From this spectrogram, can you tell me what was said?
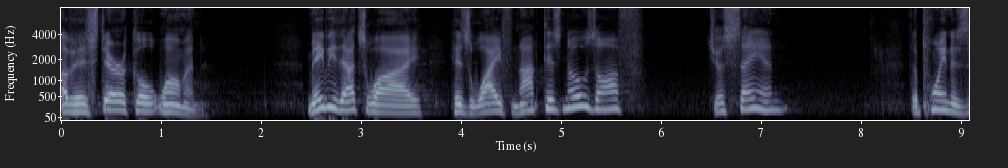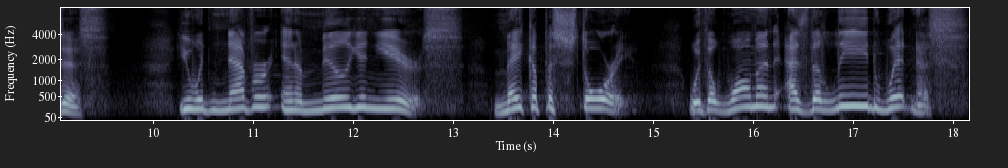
of a hysterical woman? Maybe that's why his wife knocked his nose off. Just saying. The point is this you would never in a million years make up a story with a woman as the lead witness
